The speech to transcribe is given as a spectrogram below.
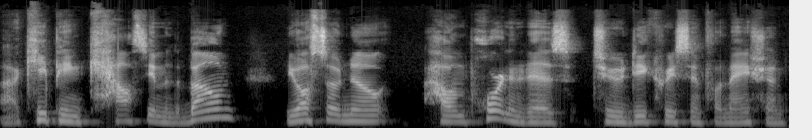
uh, keeping calcium in the bone. You also know how important it is to decrease inflammation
